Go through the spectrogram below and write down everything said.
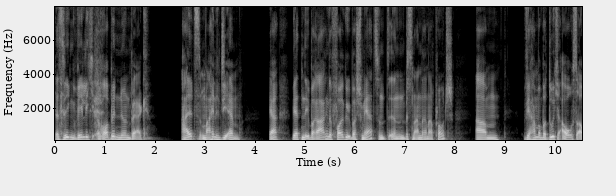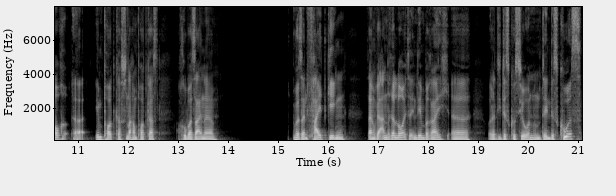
deswegen wähle ich Robin Nürnberg als meinen GM. Ja, wir hatten eine überragende Folge über Schmerz und ein bisschen anderen Approach. Ähm, wir haben aber durchaus auch äh, im Podcast und nach dem Podcast auch über seine über seinen Fight gegen, sagen wir, andere Leute in dem Bereich äh, oder die Diskussion und den Diskurs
